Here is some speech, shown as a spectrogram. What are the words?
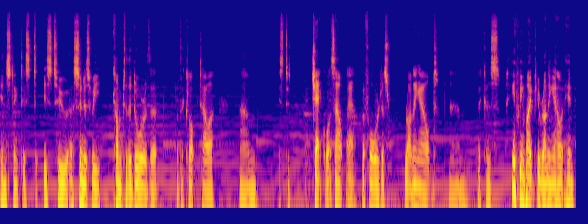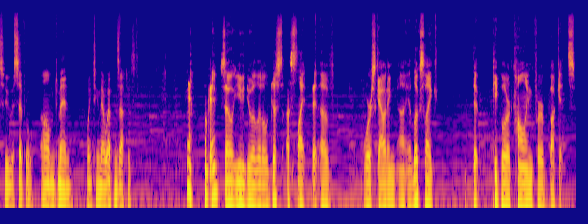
instinct is to, is to as soon as we come to the door of the of the clock tower, um, is to check what's out there before we're just running out, um, because we might be running out into several armed men pointing their weapons at us. Yeah. Okay. So you do a little, just a slight bit of war scouting. Uh, it looks like that people are calling for buckets.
